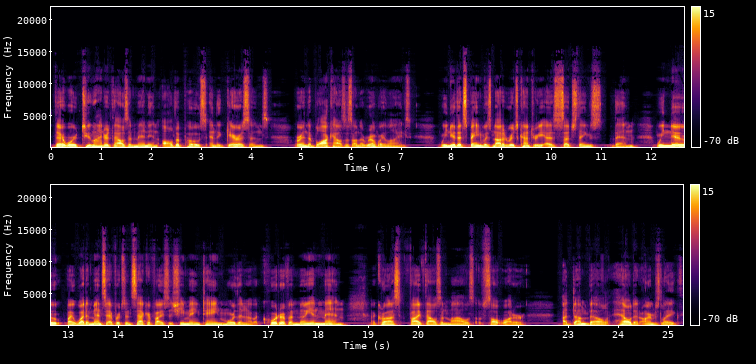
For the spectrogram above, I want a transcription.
There were 200,000 men in all the posts and the garrisons or in the blockhouses on the railway lines. We knew that Spain was not a rich country as such things then. We knew by what immense efforts and sacrifices she maintained more than a quarter of a million men across 5,000 miles of salt water, a dumbbell held at arm's length,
